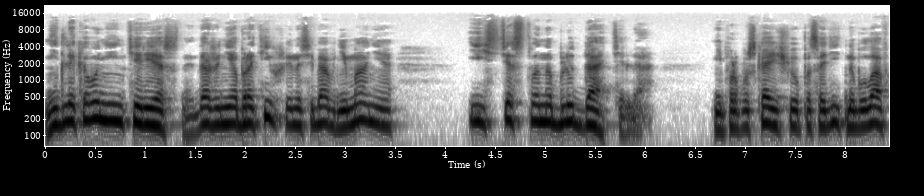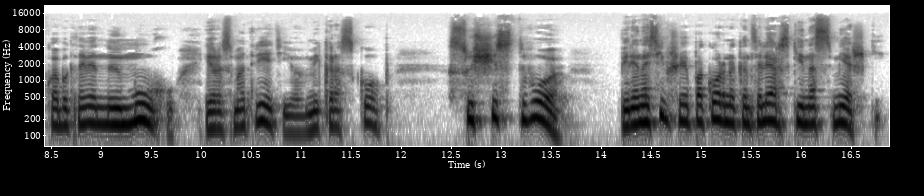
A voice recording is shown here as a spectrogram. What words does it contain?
ни для кого не интересное, даже не обратившее на себя внимания и естествонаблюдателя, не пропускающего посадить на булавку обыкновенную муху и рассмотреть ее в микроскоп, существо, переносившее покорно канцелярские насмешки,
